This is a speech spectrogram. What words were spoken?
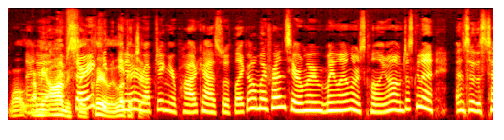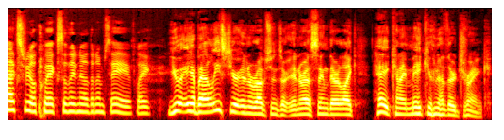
well, I, know. mean, I'm obviously, sorry I clearly, keep look at you. interrupting your podcast with like, "Oh, my friend's here. My my landlord's calling. Oh, I'm just gonna answer this text real quick so they know that I'm safe." Like, You, yeah, but at least your interruptions are interesting. They're like, "Hey, can I make you another drink?"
